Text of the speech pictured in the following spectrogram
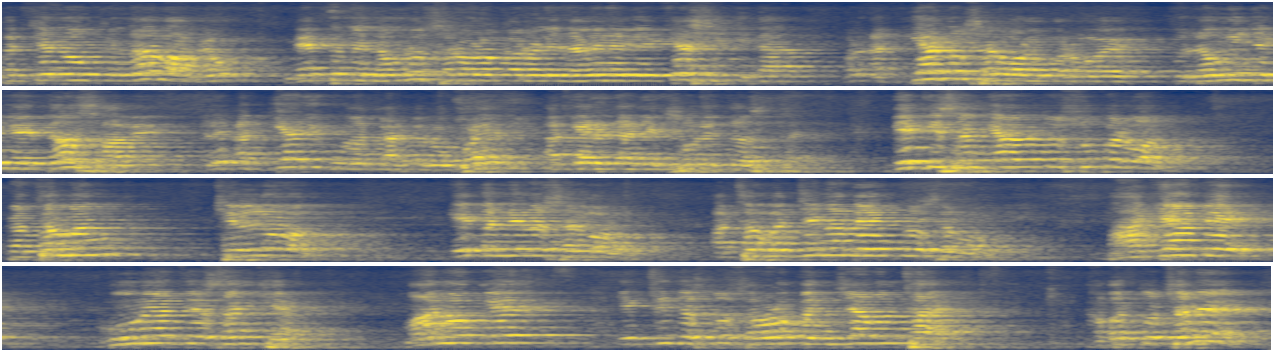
વચ્ચેનો અંક ન વાવ્યો મેં તમને નવનો સરવાળો કરો એટલે નવી નવી એક્યાસી કીધા. પણ અગિયારનો સરવાળો કરવો હોય તો નવની જગ્યાએ દસ આવે અને અગિયારે ગુણાકાર કરવો પડે. અગિયાર હજાર એકસો ને દસ થાય. બેકી સંખ્યા આવે તો શું કરવાનું? પ્રથમ અંક, છેલ્લો અંક. એ બંનેનો સરવાળો. અથવા વચ્ચેના બે અંકનો સરવાળો. ભાગ્યા બે ગુણ્યા તે સંખ્યા. માનો કે એક થી દસ નો સરવાળો પંચાવન થાય. ખબર તો છે ને?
